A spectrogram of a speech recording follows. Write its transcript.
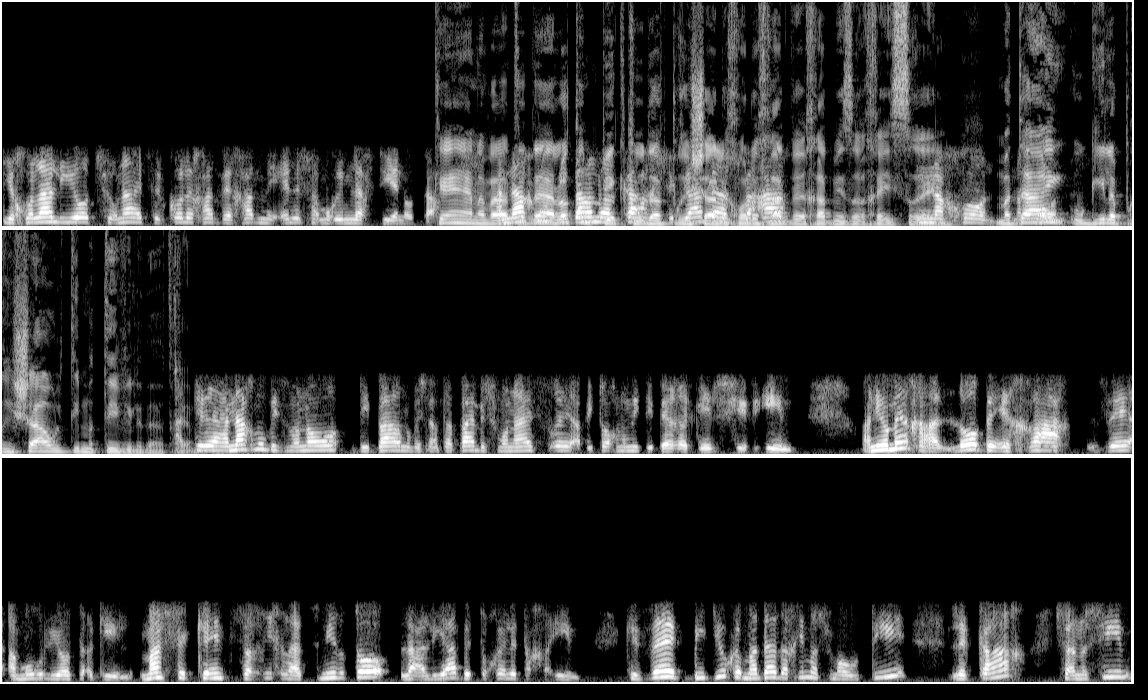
יכולה להיות שונה אצל כל אחד ואחד מאלה שאמורים לאפיין אותה. כן, אבל אתה יודע, לא תנפיק תעודת פרישה לכל אחד ואחד מאזרחי ישראל. נכון, מתי נכון. מתי הוא גיל הפרישה האולטימטיבי לדעתכם? תראה, אנחנו בזמנו דיברנו, בשנת 2018, הביטוח הלאומי דיבר על גיל 70. אני אומר לך, לא בהכרח זה אמור להיות הגיל. מה שכן צריך להצמיד אותו לעלייה בתוחלת החיים. כי זה בדיוק המדד הכי משמעותי לכך שאנשים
